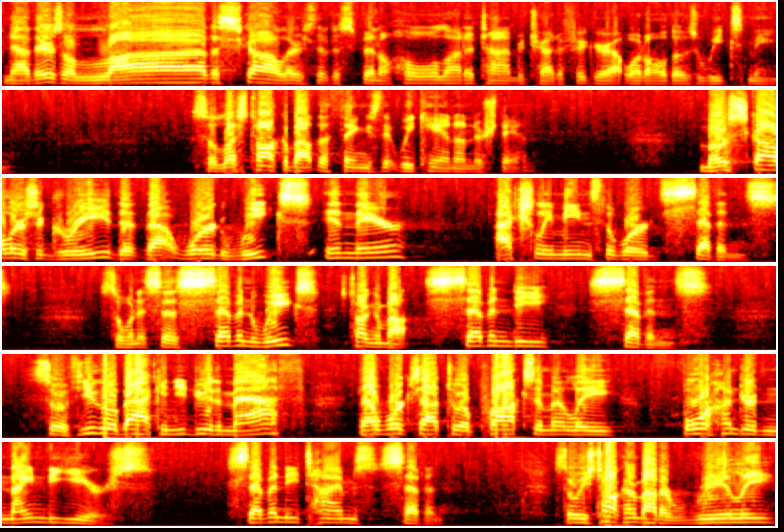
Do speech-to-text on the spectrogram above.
Now, there's a lot of scholars that have spent a whole lot of time to try to figure out what all those weeks mean. So let's talk about the things that we can understand. Most scholars agree that that word weeks in there actually means the word sevens. So when it says seven weeks, it's talking about 70 sevens. So if you go back and you do the math, that works out to approximately 490 years. 70 times 7. So he's talking about a really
